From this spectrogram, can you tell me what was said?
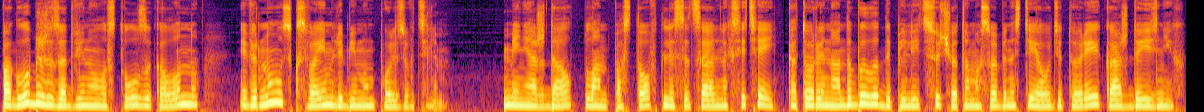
поглубже задвинула стул за колонну и вернулась к своим любимым пользователям. Меня ждал план постов для социальных сетей, который надо было допилить с учетом особенностей аудитории каждой из них.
